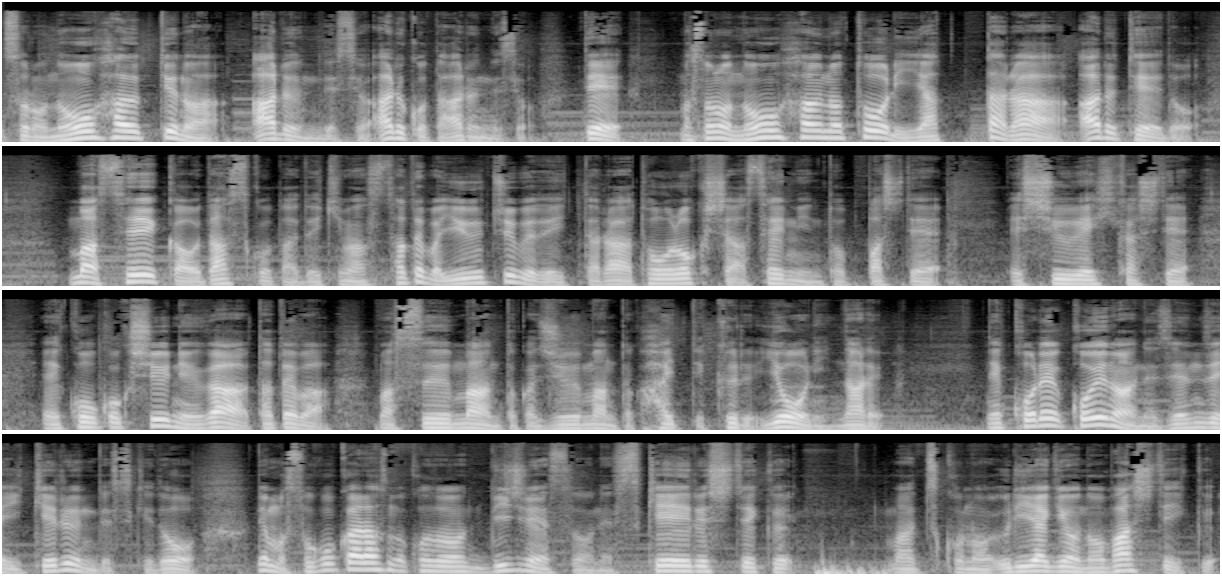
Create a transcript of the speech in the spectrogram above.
そのノウハウっていうのはあるんですよ。あることあるんですよ。で、まあ、そのノウハウの通りやったらある程度まあ成果を出すことはできます。例えば YouTube で言ったら登録者1000人突破して収益化して広告収入が例えば、まあ、数万とか10万とか入ってくるようになる。でこれこういうのはね全然いけるんですけどでもそこからそのこのビジネスをねスケールしていく、まあ、この売り上げを伸ばしていく。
